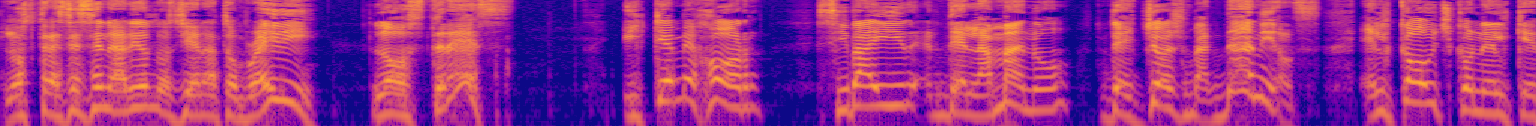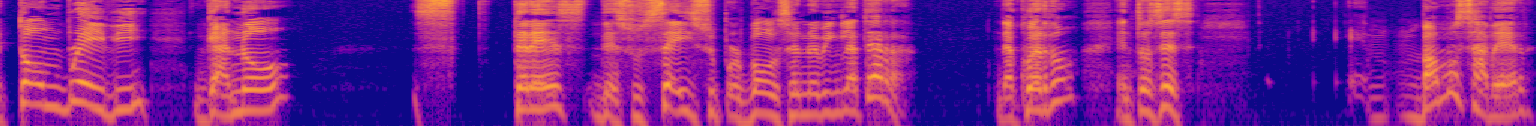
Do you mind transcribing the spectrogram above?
los tres escenarios los llena Tom Brady. Los tres. Y qué mejor si va a ir de la mano de Josh McDaniels, el coach con el que Tom Brady ganó tres de sus seis Super Bowls en Nueva Inglaterra. ¿De acuerdo? Entonces, vamos a ver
